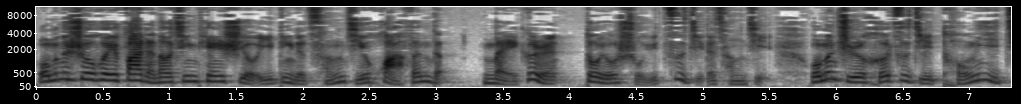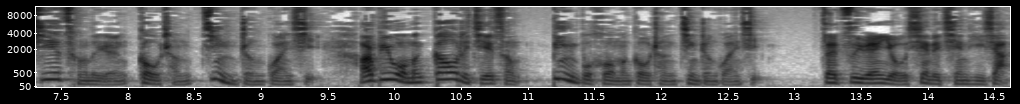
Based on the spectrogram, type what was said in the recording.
我们的社会发展到今天是有一定的层级划分的，每个人都有属于自己的层级。我们只和自己同一阶层的人构成竞争关系，而比我们高的阶层并不和我们构成竞争关系。在资源有限的前提下，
